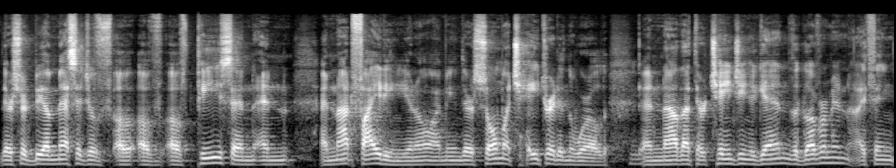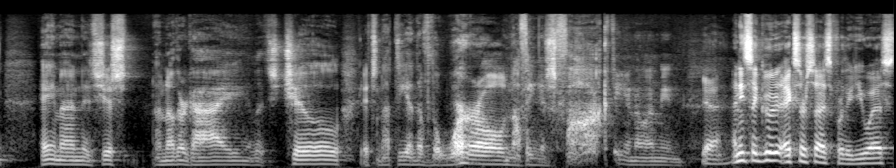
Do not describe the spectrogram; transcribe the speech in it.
There should be a message of, of, of peace and, and, and not fighting, you know. I mean, there's so much hatred in the world. And now that they're changing again, the government, I think, hey, man, it's just another guy. Let's chill. It's not the end of the world. Nothing is fucked. You know, I mean, Yeah, and it's a good exercise for the U.S.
